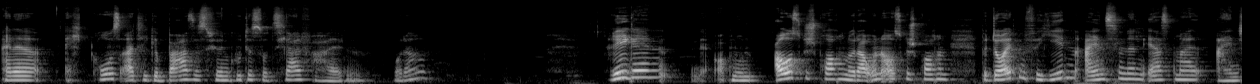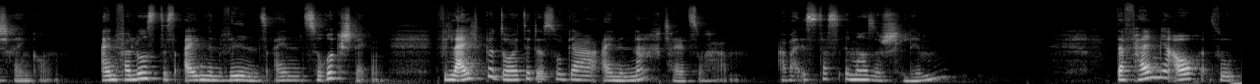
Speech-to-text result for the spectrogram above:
Eine echt großartige Basis für ein gutes Sozialverhalten, oder? Regeln, ob nun ausgesprochen oder unausgesprochen, bedeuten für jeden Einzelnen erstmal Einschränkungen, ein Verlust des eigenen Willens, ein Zurückstecken. Vielleicht bedeutet es sogar, einen Nachteil zu haben. Aber ist das immer so schlimm? Da fallen mir auch so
